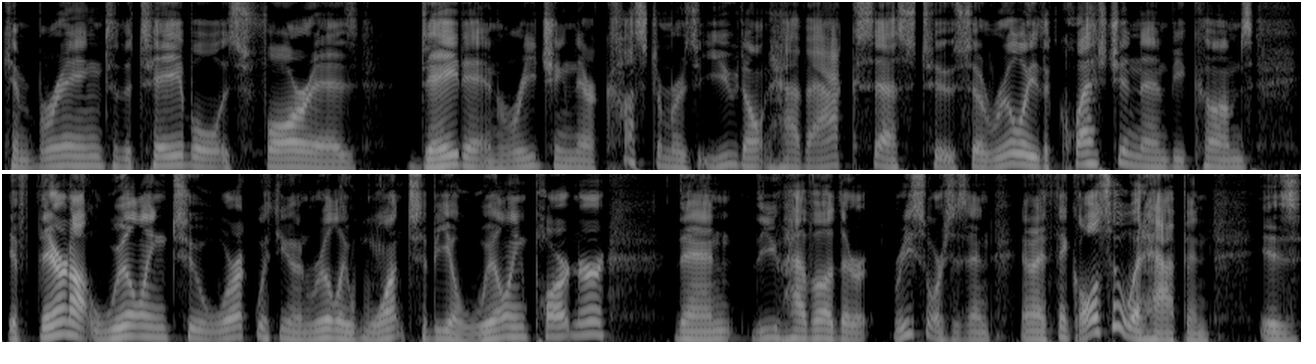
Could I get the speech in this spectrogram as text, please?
can bring to the table as far as data and reaching their customers that you don't have access to so really the question then becomes if they're not willing to work with you and really want to be a willing partner, then you have other resources. And and I think also what happened is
